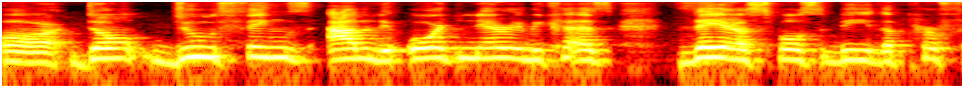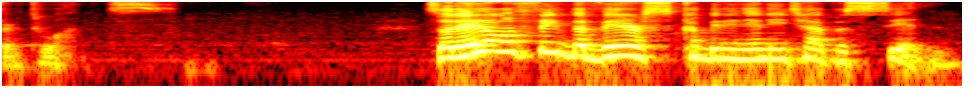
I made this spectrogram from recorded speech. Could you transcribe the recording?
or don't do things out of the ordinary because they are supposed to be the perfect ones. So they don't think that they're committing any type of sin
